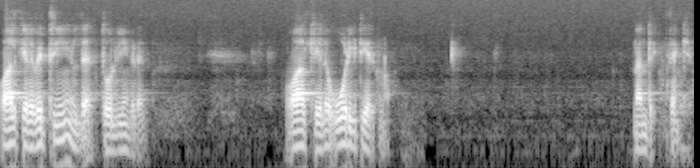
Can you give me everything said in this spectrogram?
வாழ்க்கையில் வெற்றியும் இல்லை தோல்வியும் கிடையாது. வாழ்க்கையில் ஓடிக்கிட்டே இருக்கணும். நன்றி. தேங்க்யூ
